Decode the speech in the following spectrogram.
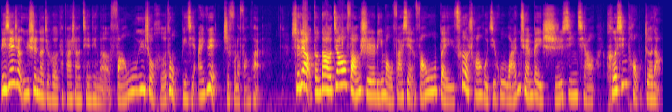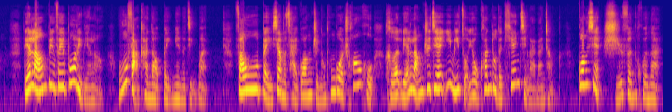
李先生于是呢就和开发商签订了房屋预售合同，并且按月支付了房款。谁料，等到交房时，李某发现房屋北侧窗户几乎完全被实心墙、核心筒遮挡，连廊并非玻璃连廊，无法看到北面的景观。房屋北向的采光只能通过窗户和连廊之间一米左右宽度的天井来完成，光线十分昏暗，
